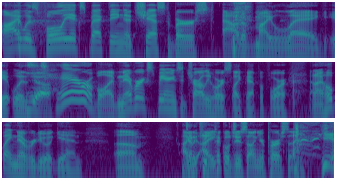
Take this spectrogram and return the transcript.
I was fully expecting a chest burst out of my leg. It was Yeah. terrible. I've never experienced a Charlie horse like that before, and I hope I never do again. Um, I, Gotta keep I- pickle juice on your person. yeah,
